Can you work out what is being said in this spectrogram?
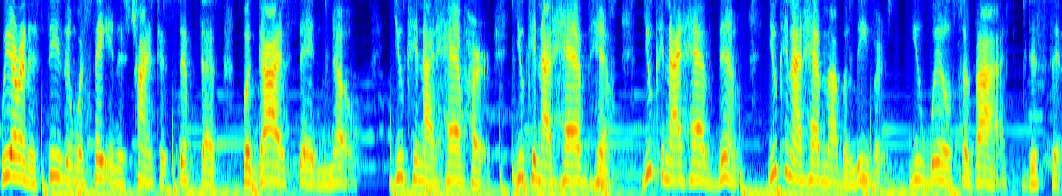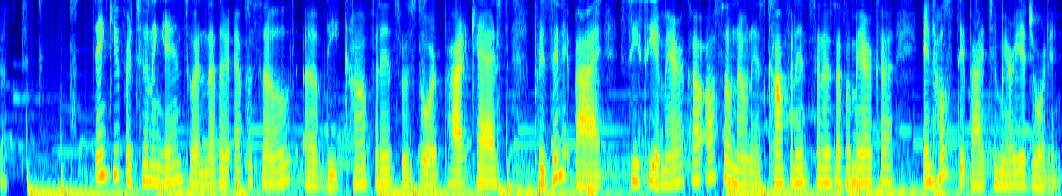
We are in a season where Satan is trying to sift us, but God said no. You cannot have her. You cannot have him. You cannot have them. You cannot have my believers. You will survive this sift. Thank you for tuning in to another episode of the Confidence Restored podcast presented by CC America, also known as Confidence Centers of America, and hosted by Tamaria Jordan.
